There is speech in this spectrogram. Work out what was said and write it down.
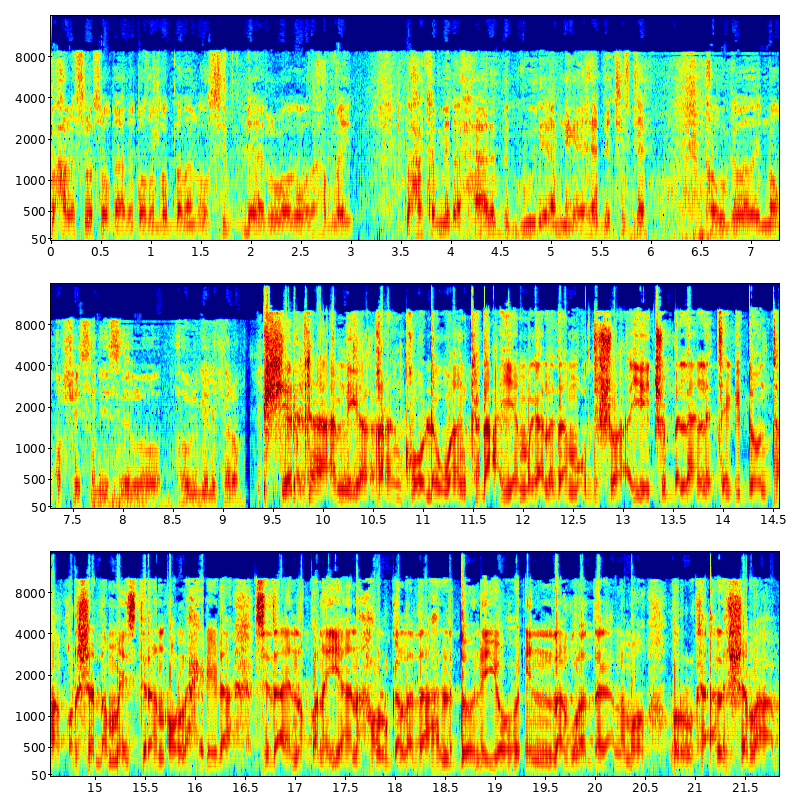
waxaa laysla soo qaaday qodobo badan oo si dheer looga wada hadlay. Waxaa ka mid ah xaaladda guud ee amniga ee hadda jirta howlgallada inoo qorshaysan iyo sida loo howlgeli karo. Shirka amniga qaranka oo dhowaan ka dhacaya magaalada muqdisho ayay jubbaland la tegi doontaa qorshe dhammaystiran oo la xidhiidha sida ay noqonayaan howlgallada la doonayo in lagula dagaalamo ururka al-shabaab.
